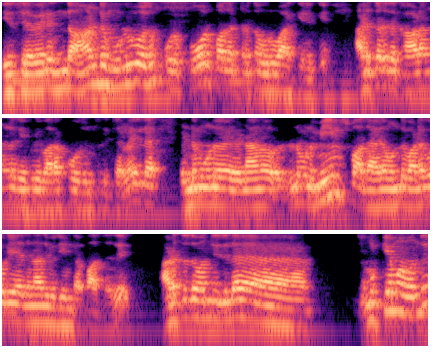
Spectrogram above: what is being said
இது சில பேர் இந்த ஆண்டு முழுவதும் ஒரு போர் பதற்றத்தை உருவாக்கி இருக்கு அடுத்தடுத்த காலங்களில் எப்படி வரப்போகுதுன்னு சொல்லி தெரியல இதுல ரெண்டு மூணு நாங்க ரெண்டு மூணு மீம்ஸ் பார்த்தோம் அதுல வந்து வடகொரிய ஜனாதிபதின்ற பார்த்தது அடுத்தது வந்து இதுல முக்கியமா வந்து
